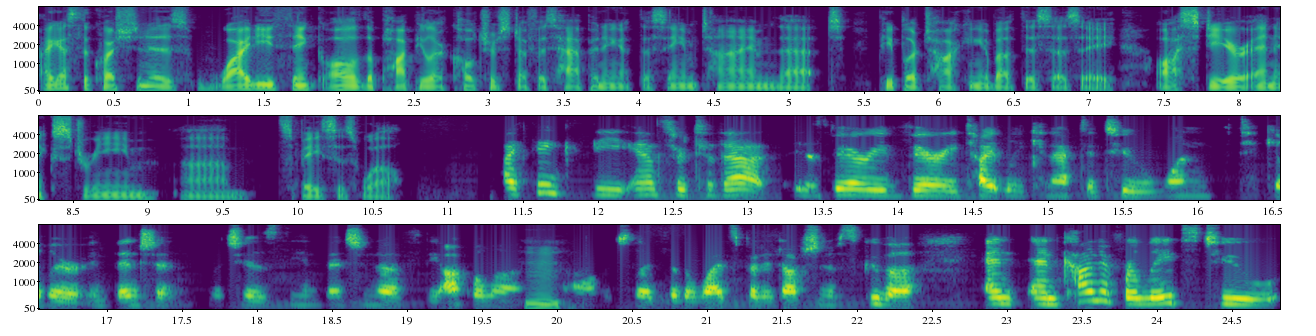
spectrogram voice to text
I guess the question is, why do you think all of the popular culture stuff is happening at the same time that people are talking about this as a austere and extreme um, space as well? I think the answer to that is very, very tightly connected to one particular invention which is the invention of the aqualung, mm. uh, which led to the widespread adoption of scuba, and and kind of relates to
